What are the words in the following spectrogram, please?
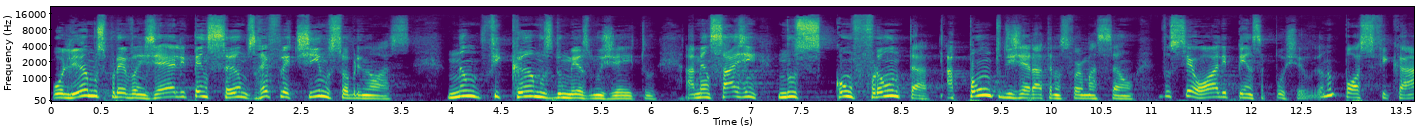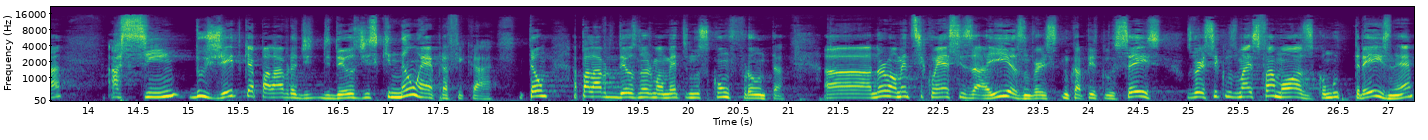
olhamos para o Evangelho e pensamos, refletimos sobre nós. Não ficamos do mesmo jeito. A mensagem nos confronta a ponto de gerar transformação. Você olha e pensa: poxa, eu não posso ficar assim, do jeito que a palavra de Deus diz que não é para ficar. Então, a palavra de Deus normalmente nos confronta. Uh, normalmente se conhece Isaías, no, no, capítulo 6, os versículos mais famosos, como o 3, né?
